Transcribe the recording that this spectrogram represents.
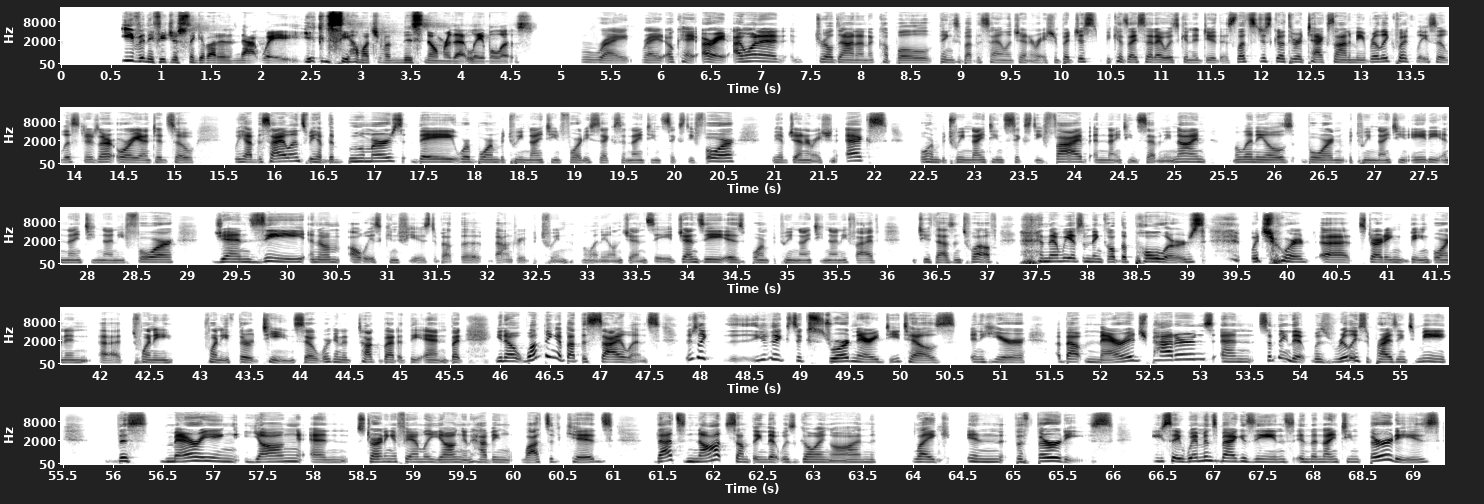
Even if you just think about it in that way, you can see how much of a misnomer that label is. Right, right. Okay. All right. I want to drill down on a couple things about the silent generation, but just because I said I was going to do this, let's just go through a taxonomy really quickly so listeners are oriented. So we have the silents, we have the boomers. They were born between 1946 and 1964. We have Generation X, born between 1965 and 1979, millennials born between 1980 and 1994, Gen Z, and I'm always confused about the boundary between millennial and Gen Z. Gen Z is born between 1995 and 2012. And then we have something called the Polars, which were uh, starting being born in uh, 20, 2013. So we're going to talk about at the end. But, you know, one thing about the silents, there's like, uh, you have these extraordinary details in here about marriage patterns. And something that was really surprising to me this marrying young and starting a family young and having lots of kids, that's not something that was going on like in the 30s. You say women's magazines in the 1930s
